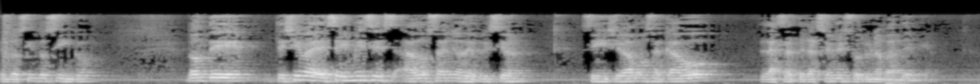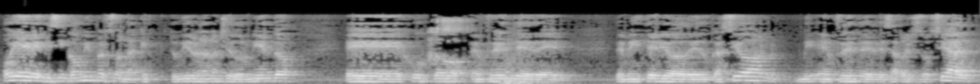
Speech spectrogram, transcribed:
el 205, donde te lleva de seis meses a dos años de prisión si llevamos a cabo las alteraciones sobre una pandemia. Hoy hay 25.000 personas que estuvieron anoche durmiendo eh, justo enfrente del, Ministerio de Educación, enfrente del Desarrollo Social.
